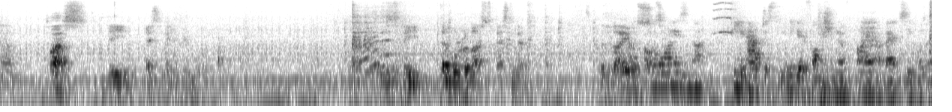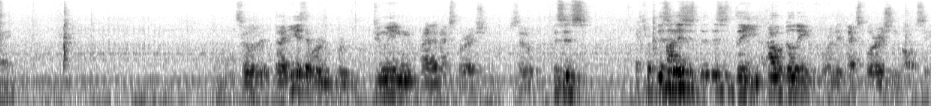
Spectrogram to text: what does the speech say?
um, plus the estimated reward. So This is the double robust estimate for the value of the So why is not p hat just the indicator function of pi of x equals a? So the, the idea is that we're, we're doing random exploration. So this is This is, this is, the- this is the probability for the exploration policy,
